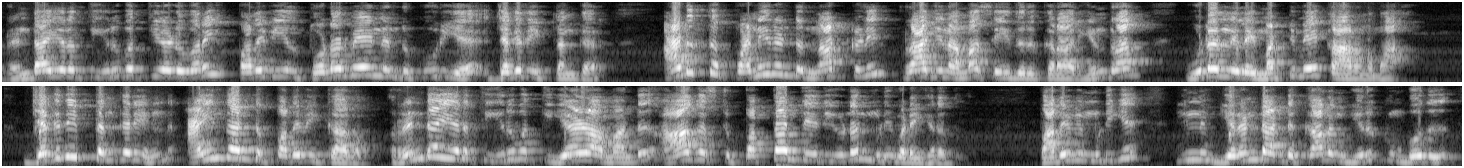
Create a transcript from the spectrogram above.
ரெண்டாயிரத்தி இருபத்தி ஏழு வரை பதவியில் தொடர்வேன் என்று கூறிய ஜெகதீப் தங்கர் அடுத்த பனிரெண்டு நாட்களில் ராஜினாமா செய்திருக்கிறார் என்றால் உடல்நிலை மட்டுமே காரணமா? ஜெகதீப் தங்கரின் ஐந்தாண்டு பதவிக்காலம் இரண்டாயிரத்தி இருபத்தி ஏழாம் ஆண்டு ஆகஸ்ட் பத்தாம் தேதியுடன் முடிவடைகிறது. பதவி முடிய இன்னும் இரண்டாண்டு காலம் இருக்கும் போது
